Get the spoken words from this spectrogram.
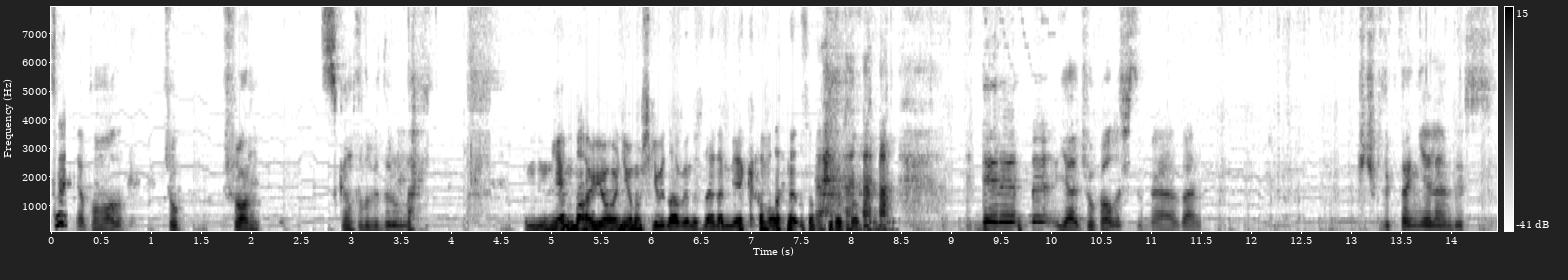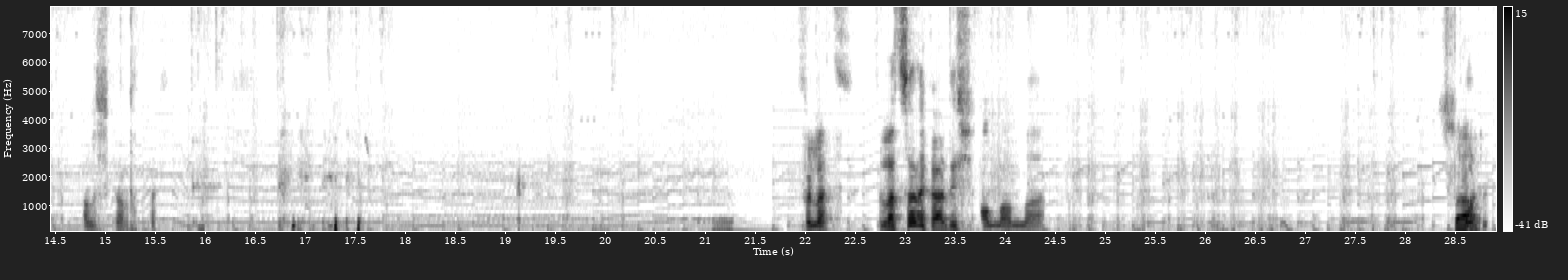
Yapamadım. Çok şu an sıkıntılı bir durumda. Niye Mario oynuyormuş gibi davranıyorsun? Nereden? Niye kafalarına sokuyorsun? ya çok alıştım ya ben. Küçüklükten gelen bir alışkanlık var. Fırlat. Fırlatsana kardeş. Allah Allah. Sağ. Orada-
